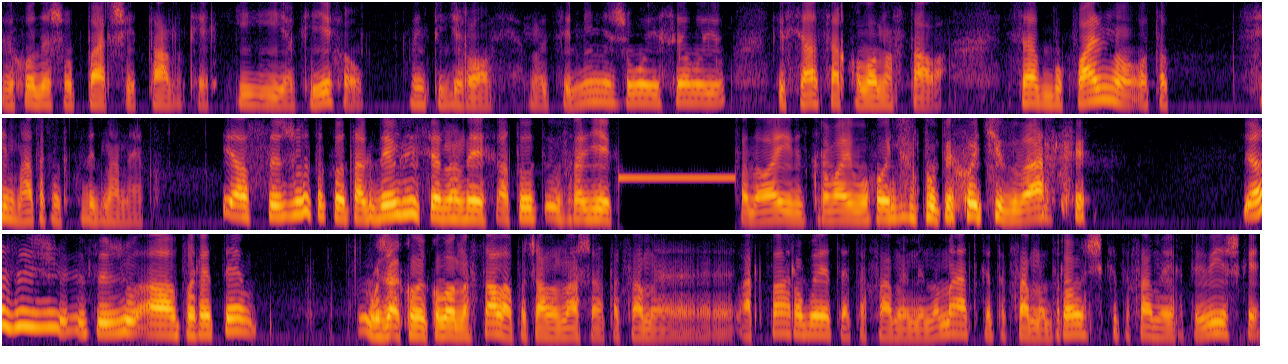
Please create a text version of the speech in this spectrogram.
І виходить, що перший танк, який як їхав, він підірвався на цій міні живою силою, і вся ця колона стала. І це буквально отак 7 метрів від мене. Я сижу, тако, так дивлюся на них, а тут в раді давай відкриваю вогонь по піхоті зверху. Я сижу, сижу, а перед тим, вже коли колона стала, почала наша так само е, арта робити, так само мінометки, так само дронщики, так само РПВшки.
